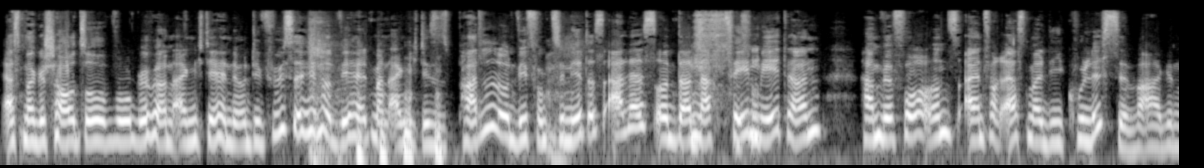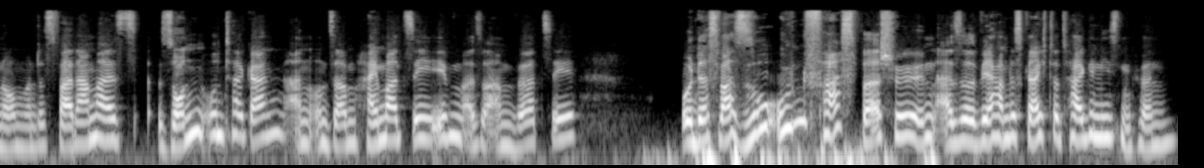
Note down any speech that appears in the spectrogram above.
erstmal geschaut, so, wo gehören eigentlich die Hände und die Füße hin und wie hält man eigentlich dieses Paddel und wie funktioniert das alles? Und dann nach zehn Metern haben wir vor uns einfach erstmal die Kulisse wahrgenommen. Und das war damals Sonnenuntergang an unserem Heimatsee eben, also am Wörthsee. Und das war so unfassbar schön. Also wir haben das gleich total genießen können.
